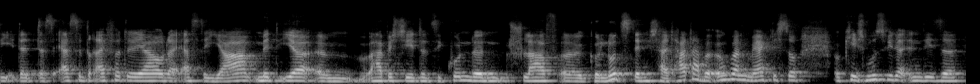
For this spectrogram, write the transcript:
die, das erste Dreivierteljahr oder erste Jahr mit ihr ähm, habe ich jede Sekunde Schlaf äh, genutzt, den ich halt hatte. Aber irgendwann merkte ich so, okay, ich muss wieder in diese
